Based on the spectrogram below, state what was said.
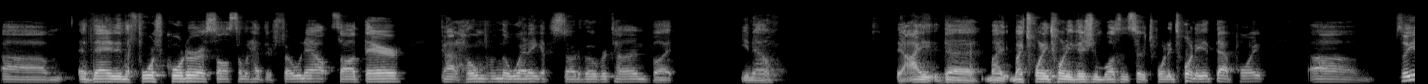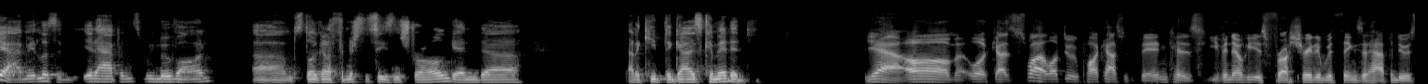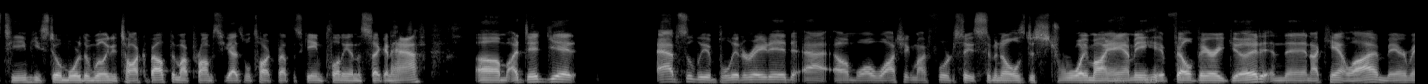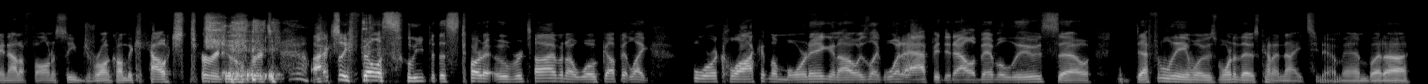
Um, and then in the fourth quarter, I saw someone had their phone out, saw it there, got home from the wedding at the start of overtime. But you know, the I the my my 2020 vision wasn't so 2020 at that point. Um, so yeah, I mean, listen, it happens. We move on. Um, still got to finish the season strong and uh, got to keep the guys committed. Yeah. Um, look, guys, that's why I love doing podcasts with Ben because even though he is frustrated with things that happened to his team, he's still more than willing to talk about them. I promise you guys we'll talk about this game plenty in the second half. Um, I did get absolutely obliterated at um, while watching my Florida State Seminoles destroy Miami. It felt very good, and then I can't lie, I may or may not have fallen asleep drunk on the couch during overtime. I actually fell asleep at the start of overtime, and I woke up at like four o'clock in the morning, and I was like, "What happened? Did Alabama lose?" So definitely, it was one of those kind of nights, you know, man. But uh,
